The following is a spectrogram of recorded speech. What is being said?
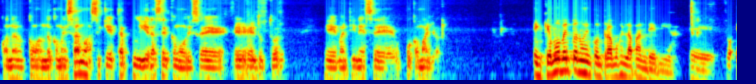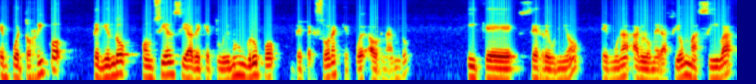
cuando, cuando comenzamos, así que esta pudiera ser, como dice el, doctor eh, Martínez, un poco mayor. ¿En qué momento nos encontramos en la pandemia? en Puerto Rico, teniendo conciencia de que tuvimos un grupo de personas que fue a Orlando y que se reunió en una aglomeración masiva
